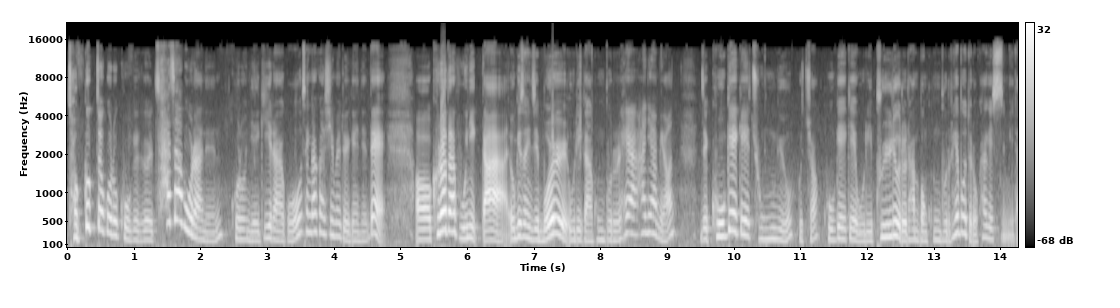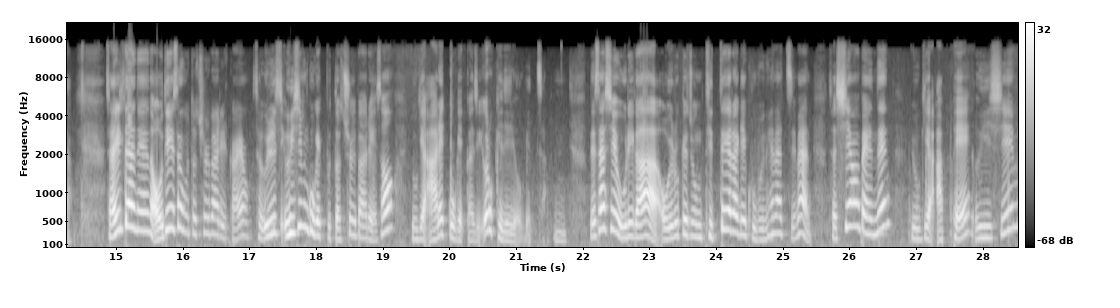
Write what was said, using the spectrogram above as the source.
적극적으로 고객을 찾아보라는 그런 얘기라고 생각하시면 되겠는데, 어, 그러다 보니까 여기서 이제 뭘 우리가 공부를 해야 하냐면, 이제 고객의 종류, 그렇죠? 고객의 우리 분류를 한번 공부를 해보도록 하겠습니다. 자, 일단은 어디에서부터 출발일까요? 자, 의심 고객부터 출발해서 여기 아래 고객까지 이렇게 내려오겠죠. 음. 근데 사실 우리가 어, 이렇게 좀 디테일하게 구분해놨지만, 자, 시험에는 여기 앞에 의심,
